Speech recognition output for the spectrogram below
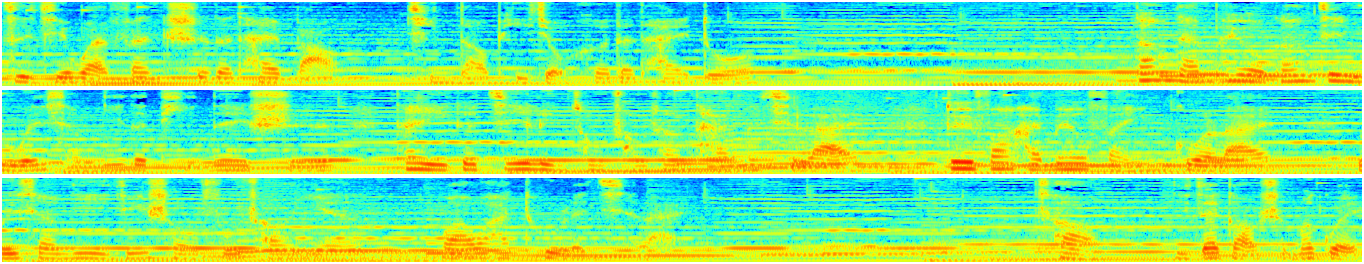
自己晚饭吃得太饱，青岛啤酒喝得太多。当男朋友刚进入文小妮的体内时，她一个机灵从床上弹了起来。对方还没有反应过来，文小妮已经手扶床沿，哇哇吐了起来。操！你在搞什么鬼？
